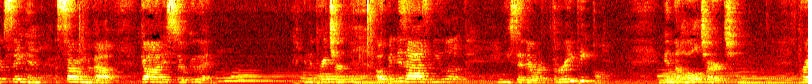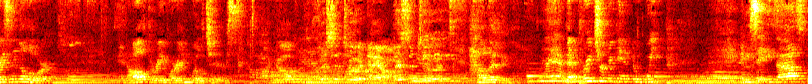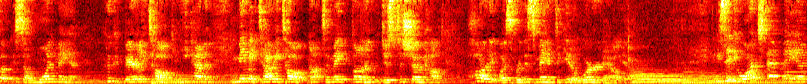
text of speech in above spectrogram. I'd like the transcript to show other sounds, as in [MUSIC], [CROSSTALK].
group singing a song about God is so good. And the preacher opened his eyes and he looked, and he said there were three people in the whole church praising the Lord, and all three were in wheelchairs. My God. Listen to it now. Listen to it. Hallelujah. That preacher began to weep. And he said his eyes focused on one man who could barely talk. And he kind of mimicked how he talked, not to make fun, but just to show how hard it was for this man to get a word out. And he said he watched that man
